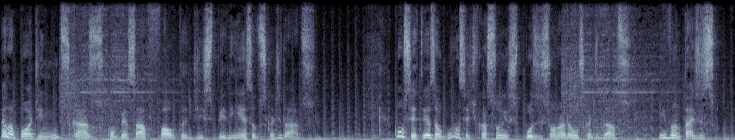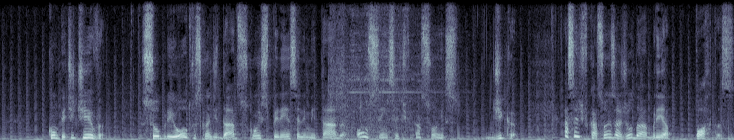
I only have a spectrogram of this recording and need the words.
Ela pode, em muitos casos, compensar a falta de experiência dos candidatos. Com certeza, algumas certificações posicionarão os candidatos em vantagens competitiva sobre outros candidatos com experiência limitada ou sem certificações. Dica: as certificações ajudam a abrir portas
